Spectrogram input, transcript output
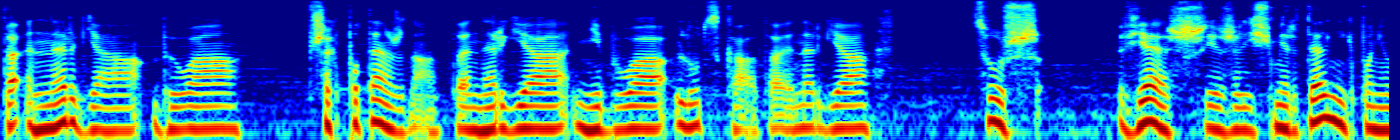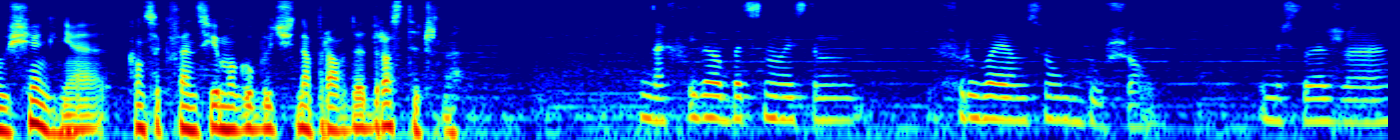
Ta energia była wszechpotężna. Ta energia nie była ludzka. Ta energia, cóż, wiesz, jeżeli śmiertelnik po nią sięgnie, konsekwencje mogą być naprawdę drastyczne. Na chwilę obecną jestem fruwającą duszą. Myślę, że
